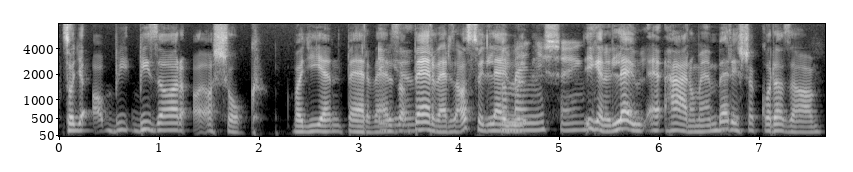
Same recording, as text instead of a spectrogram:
szóval hogy a bizarr a sok, vagy ilyen perverz. Igen. A perverz az, hogy leül... A mennyiség. Igen, hogy leül e- három ember, és akkor az a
